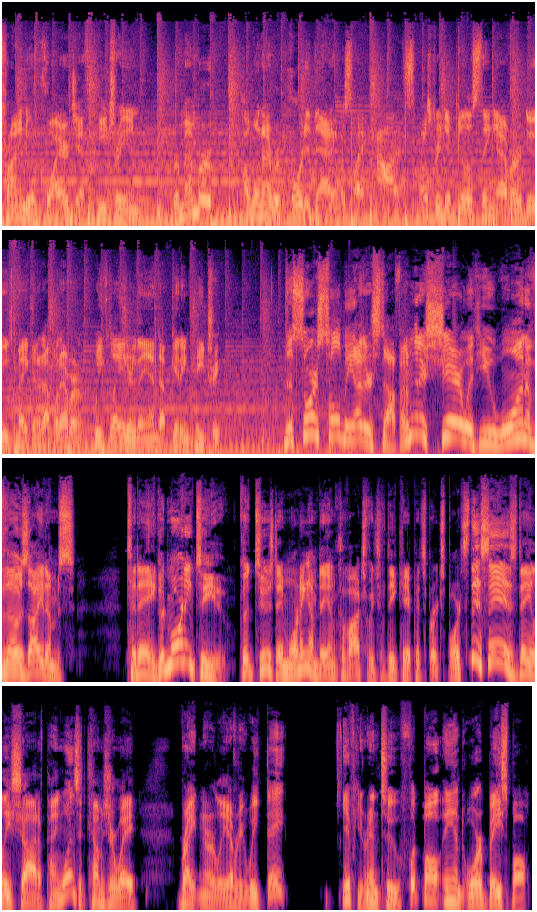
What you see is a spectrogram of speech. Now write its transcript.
trying to acquire Jeff Petry. And remember how when I reported that, it was like, oh, that's the most ridiculous thing ever. Dude's making it up, whatever. A week later, they end up getting Petry. The source told me other stuff, and I'm going to share with you one of those items today. Good morning to you. Good Tuesday morning. I'm Dan Kovacevic of DK Pittsburgh Sports. This is Daily Shot of Penguins. It comes your way bright and early every weekday. If you're into football and or baseball,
